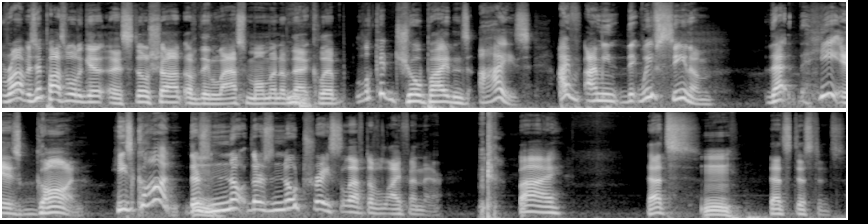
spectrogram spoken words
Rob, is it possible to get a still shot of the last moment of that clip? Look at Joe Biden's eyes. I've, I mean, th- we've seen him. That he is gone. He's gone. There's Hmm. no, there's no trace left of life in there. Bye. That's Hmm. that's distance.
